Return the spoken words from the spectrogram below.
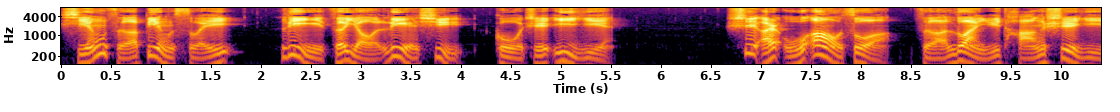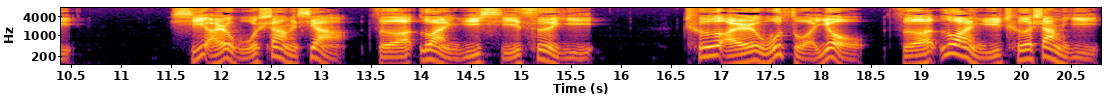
行则并随，立则有列序，古之义也。事而无奥作，则乱于唐氏矣；习而无上下，则乱于席次矣；车而无左右，则乱于车上矣；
